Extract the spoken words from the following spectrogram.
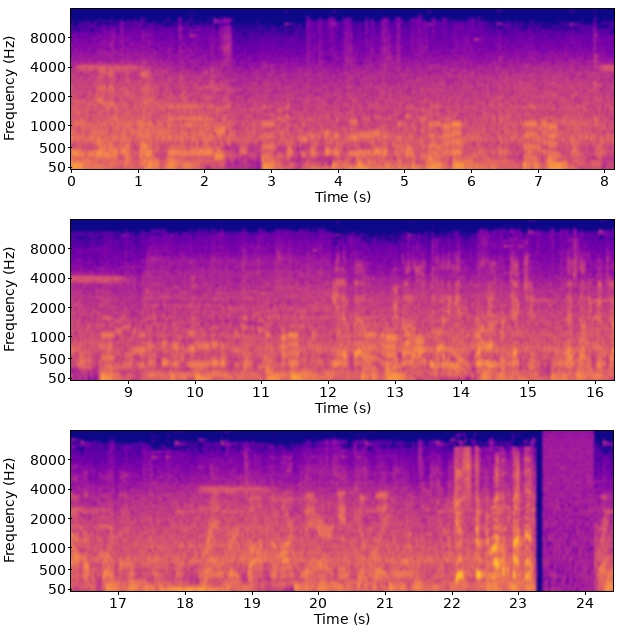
And incomplete. NFL, you're not always going to get perfect protection. That's not a good job by the quarterback. Bradford's off the mark there, incomplete. You stupid motherfucker! Great.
